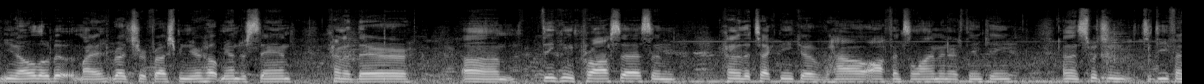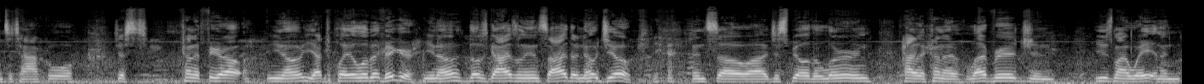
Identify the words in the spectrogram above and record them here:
you know, a little bit with my redshirt freshman year helped me understand kind of their um, thinking process and kind of the technique of how offensive linemen are thinking. And then switching to defensive tackle, just kind of figure out, you know, you have to play a little bit bigger. You know, those guys on the inside, they're no joke. And so uh, just be able to learn how to kind of leverage and use my weight and then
